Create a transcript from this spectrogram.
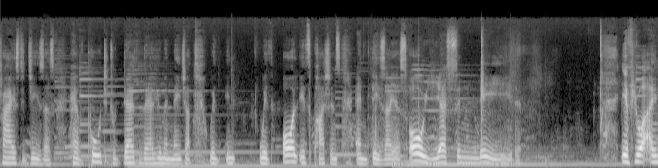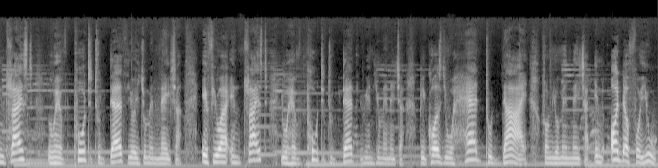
Christ Jesus have put to death their human nature with, in, with all its passions and desires. Oh, yes, indeed. If you are in Christ, you have put to death your human nature. If you are in Christ, you have put to death your human nature because you had to die from human nature in order for you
